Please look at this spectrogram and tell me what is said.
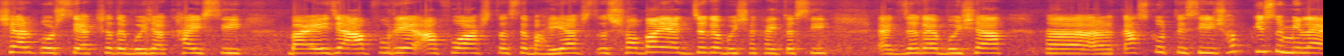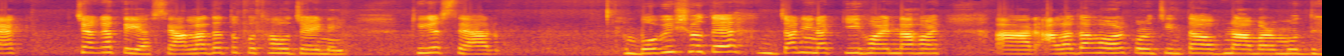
শেয়ার করছি একসাথে বৈশা খাইছি বা এই যে আপুরে আপু আসতেছে ভাইয়া আসতেছে সবাই এক জায়গায় বৈশা খাইতেছি এক জায়গায় বৈশা আহ, কাজ করতেছি সব কিছু মিলে এক জায়গাতেই আছে, আলাদা তো কোথাও যায় নাই, ঠিক আছে? আর ভবিষ্যতে জানি না কি হয়, না হয়, আর আলাদা হওয়ার কোনো চিন্তা ভাবনা আমার মধ্যে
